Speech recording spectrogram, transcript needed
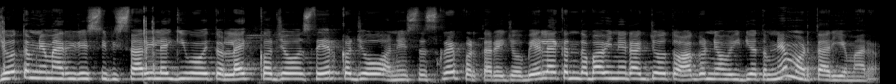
જો તમને મારી રેસીપી સારી લાગી હોય તો લાઈક કરજો શેર કરજો અને સબસ્ક્રાઈબ કરતા રહેજો. બે લાઇકન દબાવીને રાખજો તો આગળનો વીડિયો તમને મળતા રહીએ મારા.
